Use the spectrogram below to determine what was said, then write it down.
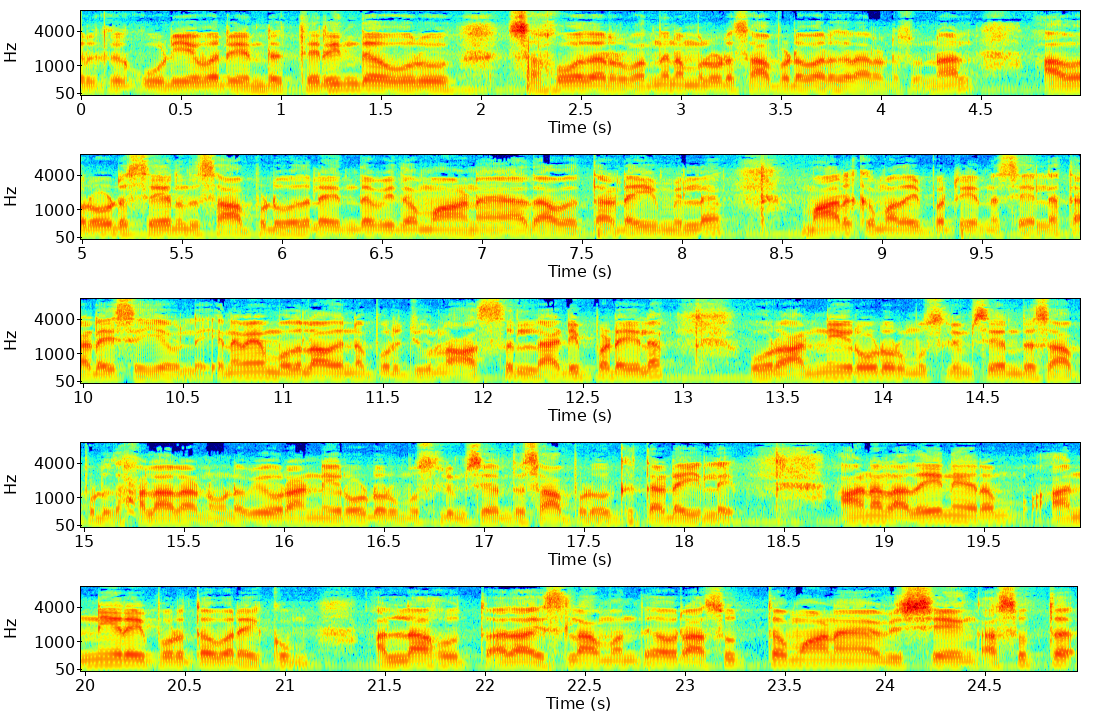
இருக்கக்கூடியவர் என்று தெரிந்த ஒரு சகோதரர் வந்து நம்மளோட சாப்பிட வருகிறார் என்று சொன்னால் அவரோடு சேர்ந்து சாப்பிடுவதில் எந்த விதமான அதாவது தடையும் இல்லை. மார்க்கம் அதை பற்றி என்ன செய்யலை தடை செய்யவில்லை. எனவே முதலாவது என்ன புரிஞ்சுக்கணும்? அசல் அடிப்படையில் ஒரு அந்நியரோடு ஒரு முஸ்லீம் சேர்ந்து சாப்பிடுவது ஹலாலான உணவை ஒரு அந்நீரோடு ஒரு முஸ்லீம் சேர்ந்து சாப்பிடுவதற்கு தடை இல்லை. ஆனால் அதே நேரம் அந்நீரை பொறுத்த வரைக்கும் அல்லாஹூத் அதாவது இஸ்லாம் வந்து அவர் அசுத்தமான விஷயங்கள் அசுத்த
